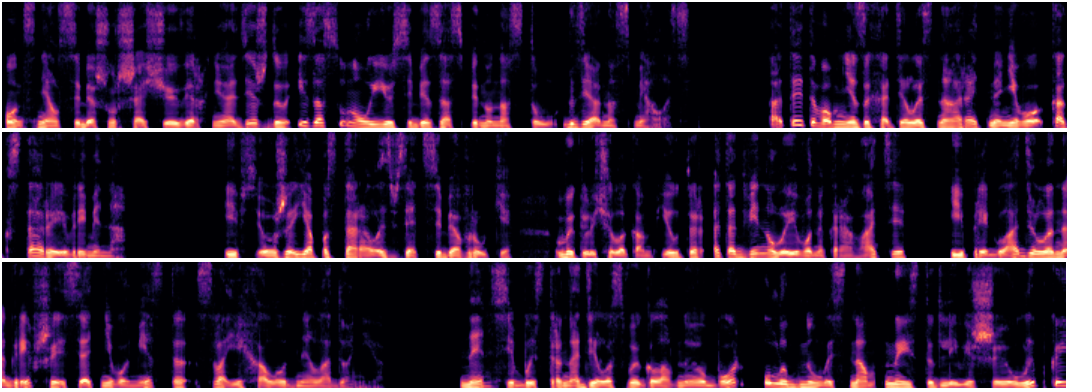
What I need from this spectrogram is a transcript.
Он снял с себя шуршащую верхнюю одежду и засунул ее себе за спину на стул, где она смялась. От этого мне захотелось наорать на него, как в старые времена. И все же я постаралась взять себя в руки, выключила компьютер, отодвинула его на кровати и пригладила нагревшееся от него место своей холодной ладонью. Нэнси быстро надела свой головной убор, улыбнулась нам наистыдливейшей улыбкой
